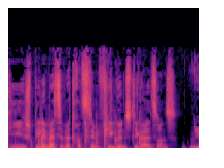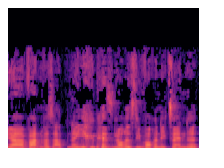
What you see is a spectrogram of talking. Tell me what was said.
die Spielemesse wird trotzdem viel günstiger als sonst. Ja, warten wir es ab. Ne? noch ist die Woche nicht zu Ende.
